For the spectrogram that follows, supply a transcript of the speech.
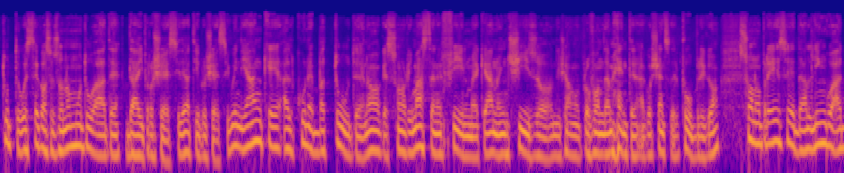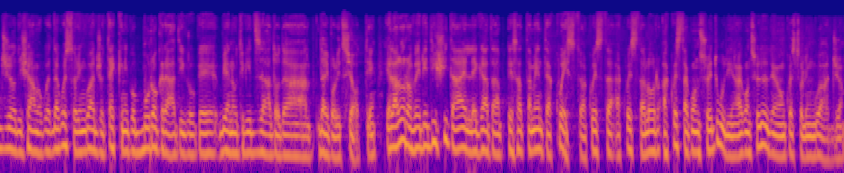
tutte queste cose sono mutuate dai processi, dai atti processi. Quindi anche alcune battute no, che sono rimaste nel film e che hanno inciso diciamo, profondamente nella coscienza del pubblico, sono prese dal linguaggio, diciamo, da questo linguaggio tecnico burocratico che viene utilizzato da- dai poliziotti. E la loro veridicità è legata esattamente a questo, a questa, a questa loro- a questa consuetudine, la consuetudine con questo linguaggio.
